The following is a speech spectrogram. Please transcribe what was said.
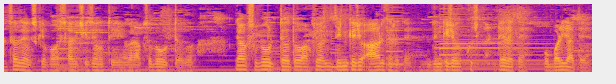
आंसर है, उसके बहुत सारी चीज़ें होती हैं, अगर आप सुबह उठते हो तो। जब आप सुबह उठते हो तो आपके पास दिन के जो आवर्स रहते हैं, दिन के जो कुछ घंटे रहते हैं, वो बढ़ जाते हैं।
